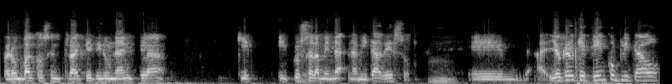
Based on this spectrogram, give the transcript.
para un banco central que tiene un ancla que incluso la, la mitad de eso. Eh, yo creo que es bien complicado.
